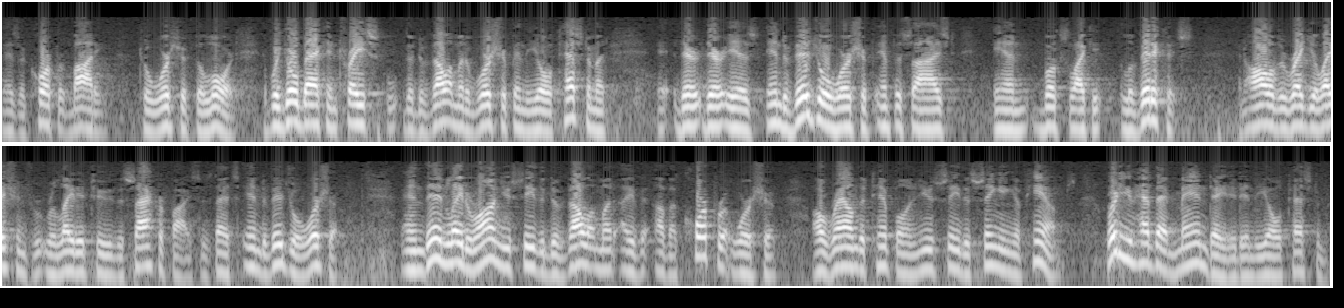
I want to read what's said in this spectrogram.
as a corporate body to worship the Lord. If we go back and trace the development of worship in the Old Testament, there, there is individual worship emphasized in books like Leviticus and all of the regulations related to the sacrifices. That's individual worship. And then later on you see the development of, of a corporate worship around the temple and you see the singing of hymns. Where do you have that mandated in the Old Testament?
